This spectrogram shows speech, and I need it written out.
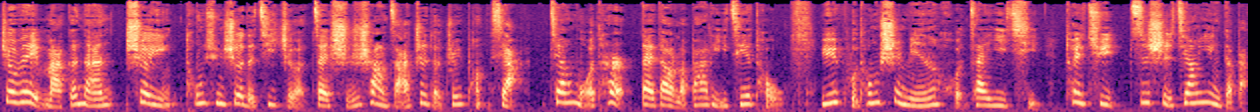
这位马格南摄影通讯社的记者在时尚杂志的追捧下。将模特儿带到了巴黎街头，与普通市民混在一起，褪去姿势僵硬的摆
